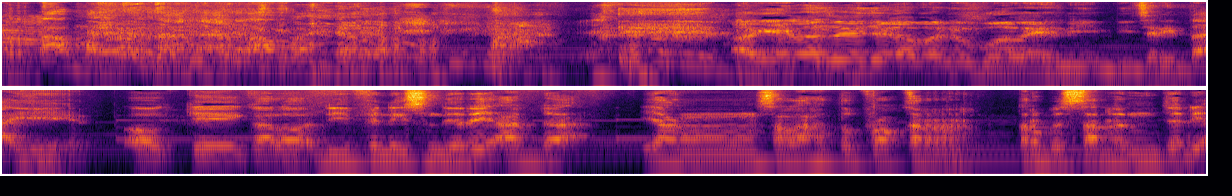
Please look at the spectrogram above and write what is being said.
pertama ya pertama Oke, langsung aja Kak Bandung boleh nih diceritain. Oke, kalau di Phoenix sendiri ada yang salah satu proker terbesar dan jadi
